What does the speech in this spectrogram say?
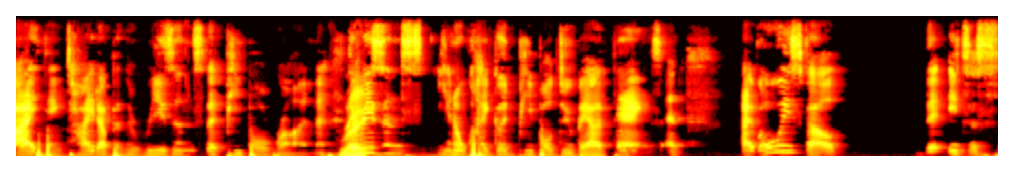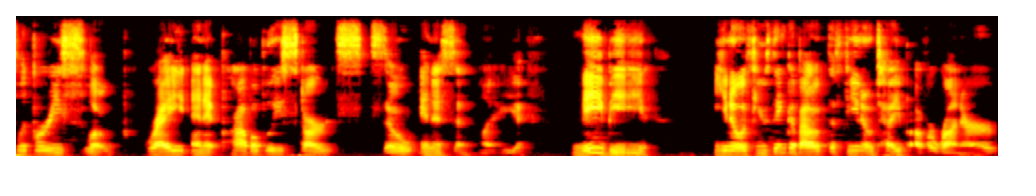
I think, tied up in the reasons that people run. Right. The reasons, you know, why good people do bad things. And I've always felt that it's a slippery slope, right? And it probably starts so innocently maybe you know, if you think about the phenotype of a runner,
